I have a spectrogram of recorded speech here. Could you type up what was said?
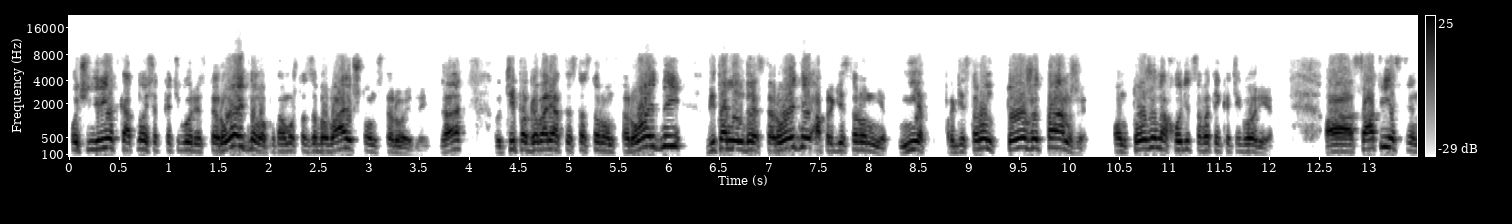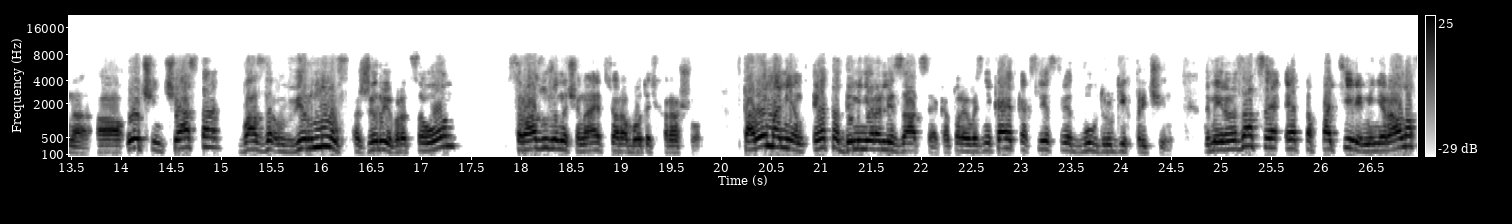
очень редко относят к категории стероидного, потому что забывают, что он стероидный. Да? Типа говорят, тестостерон стероидный, витамин D стероидный, а прогестерон нет. Нет, прогестерон тоже там же он тоже находится в этой категории. А, соответственно, а, очень часто, вернув жиры в рацион, сразу же начинает все работать хорошо. Второй момент – это деминерализация, которая возникает как следствие двух других причин. Деминерализация – это потеря минералов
